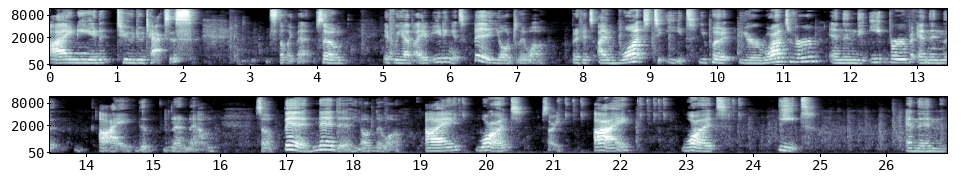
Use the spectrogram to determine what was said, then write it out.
I need to do taxes stuff like that. So if we have I am eating, it's be yodlewa. But if it's I want to eat, you put your want verb and then the eat verb and then the I, the, the noun. So be nede yodlewa. I want, sorry, I want eat. And then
